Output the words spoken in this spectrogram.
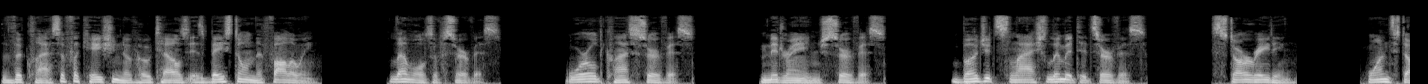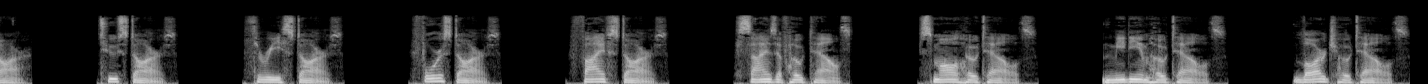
The classification of hotels is based on the following. Levels of service. World-class service. Mid-range service. Budget slash limited service. Star rating. 1 star. 2 stars. 3 stars. 4 stars. 5 stars. Size of hotels. Small hotels. Medium hotels. Large hotels.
